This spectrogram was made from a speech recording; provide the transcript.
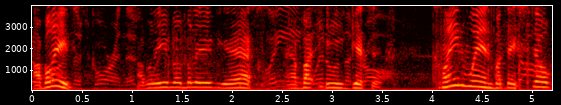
I believe. I believe, I believe, yes. Uh, but he gets it. Clean win, but they still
